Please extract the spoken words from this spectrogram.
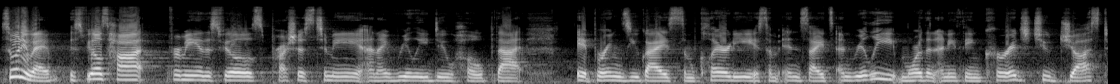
So, anyway, this feels hot for me. This feels precious to me. And I really do hope that it brings you guys some clarity, some insights, and really more than anything, courage to just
